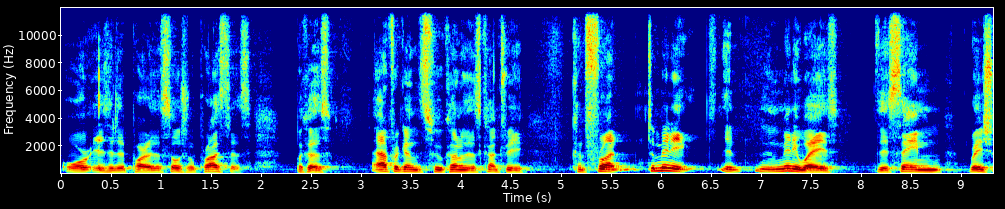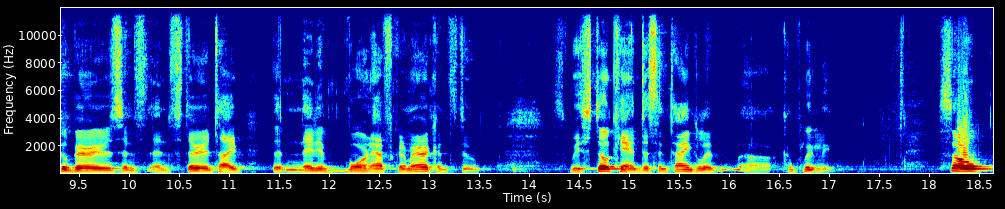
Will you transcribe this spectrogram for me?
or is it a part of the social process? Because Africans who come to this country confront, to many, in many ways, the same racial barriers and, and stereotype that native-born African Americans do. We still can't disentangle it uh, completely. So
